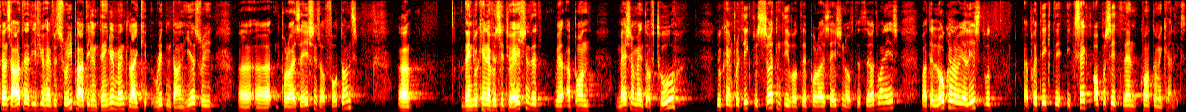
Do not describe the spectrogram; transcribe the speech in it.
Turns out that if you have a three-particle entanglement, like written down here, three uh, uh, polarizations of photons, uh, then you can have a situation that where upon measurement of two, you can predict with certainty what the polarization of the third one is, but the local realist would predict the exact opposite than quantum mechanics.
